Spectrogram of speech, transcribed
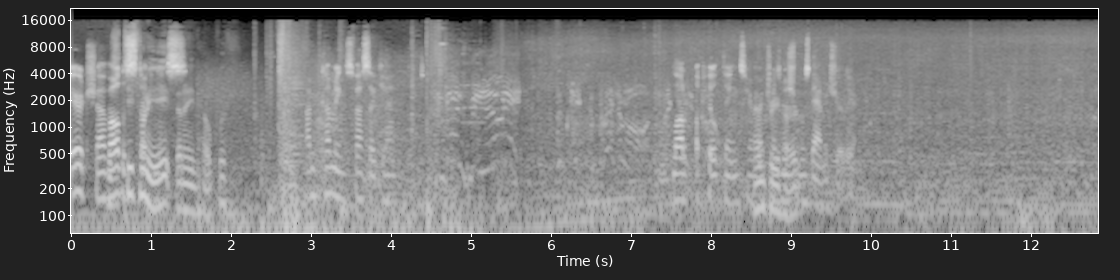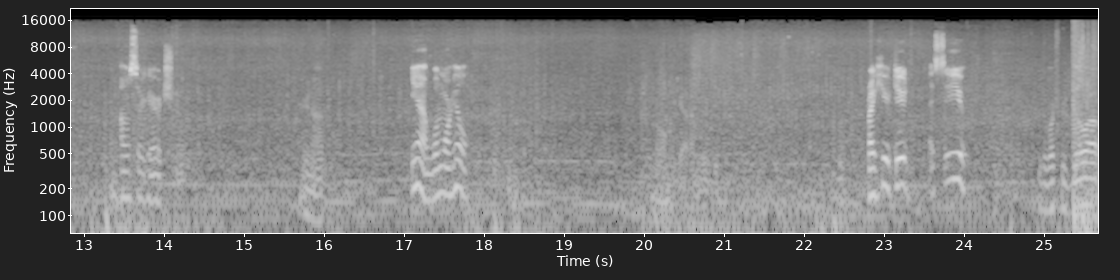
Have all the T28 stuffness. that I need help with. I'm coming as fast as I can. A lot of uphill things here. My I'm transmission hurt. was damaged earlier. Almost there, Garrett. You're not. Yeah, one more hill. Oh my god, I'm moving. Right here, dude. I see you. You watch me blow up.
